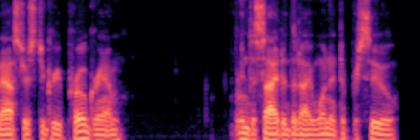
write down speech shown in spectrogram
master's degree program and decided that I wanted to pursue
